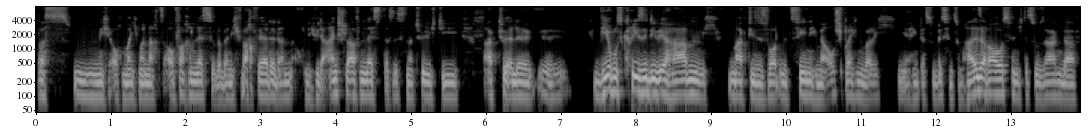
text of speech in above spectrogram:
was mich auch manchmal nachts aufwachen lässt oder wenn ich wach werde, dann auch nicht wieder einschlafen lässt. Das ist natürlich die aktuelle äh, Viruskrise, die wir haben. Ich mag dieses Wort mit C nicht mehr aussprechen, weil ich, mir hängt das so ein bisschen zum Halse raus, wenn ich das so sagen darf.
